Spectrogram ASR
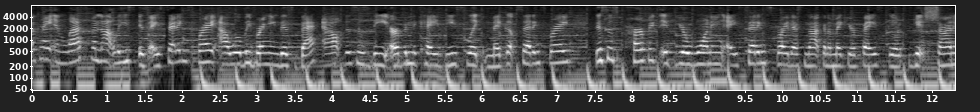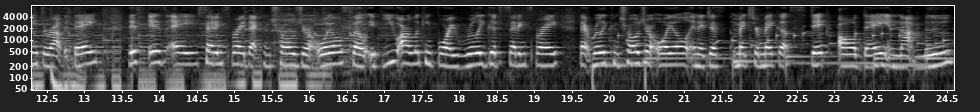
Okay, and last but not least is a setting spray. I will be bringing this back out. This is the Urban Decay De-Slick Makeup Setting Spray. This is perfect if you're wanting a setting spray that's not going to make your face get shiny throughout the day. This is a setting spray that controls your oil. So if you are looking for a really good setting spray that really controls your oil and it just makes your makeup stick all day and not move,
